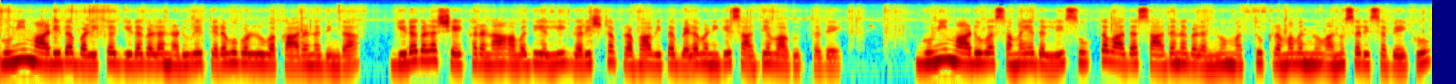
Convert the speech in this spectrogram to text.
ಗುಣಿ ಮಾಡಿದ ಬಳಿಕ ಗಿಡಗಳ ನಡುವೆ ತೆರವುಗೊಳ್ಳುವ ಕಾರಣದಿಂದ ಗಿಡಗಳ ಶೇಖರಣಾ ಅವಧಿಯಲ್ಲಿ ಗರಿಷ್ಠ ಪ್ರಭಾವಿತ ಬೆಳವಣಿಗೆ ಸಾಧ್ಯವಾಗುತ್ತದೆ. ಗುಣಿ ಮಾಡುವ ಸಮಯದಲ್ಲಿ ಸೂಕ್ತವಾದ ಸಾಧನಗಳನ್ನು ಮತ್ತು ಕ್ರಮವನ್ನು ಅನುಸರಿಸಬೇಕು,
